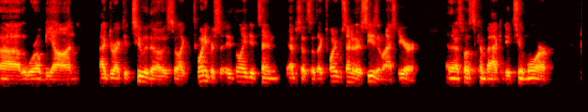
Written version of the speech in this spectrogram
uh, The World Beyond. I directed two of those, so like twenty percent. It only did ten episodes, so it's like twenty percent of their season last year. And then I was supposed to come back and do two more.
